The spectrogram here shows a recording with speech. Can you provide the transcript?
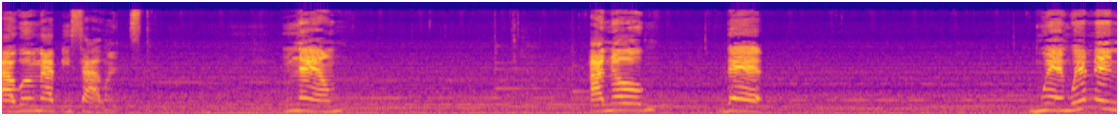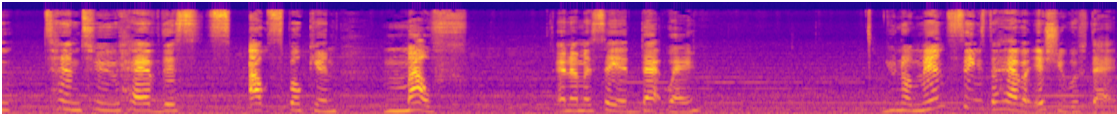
I will not be silenced. Now, I know that when women tend to have this outspoken mouth, and I'm going to say it that way, you know, men seems to have an issue with that.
